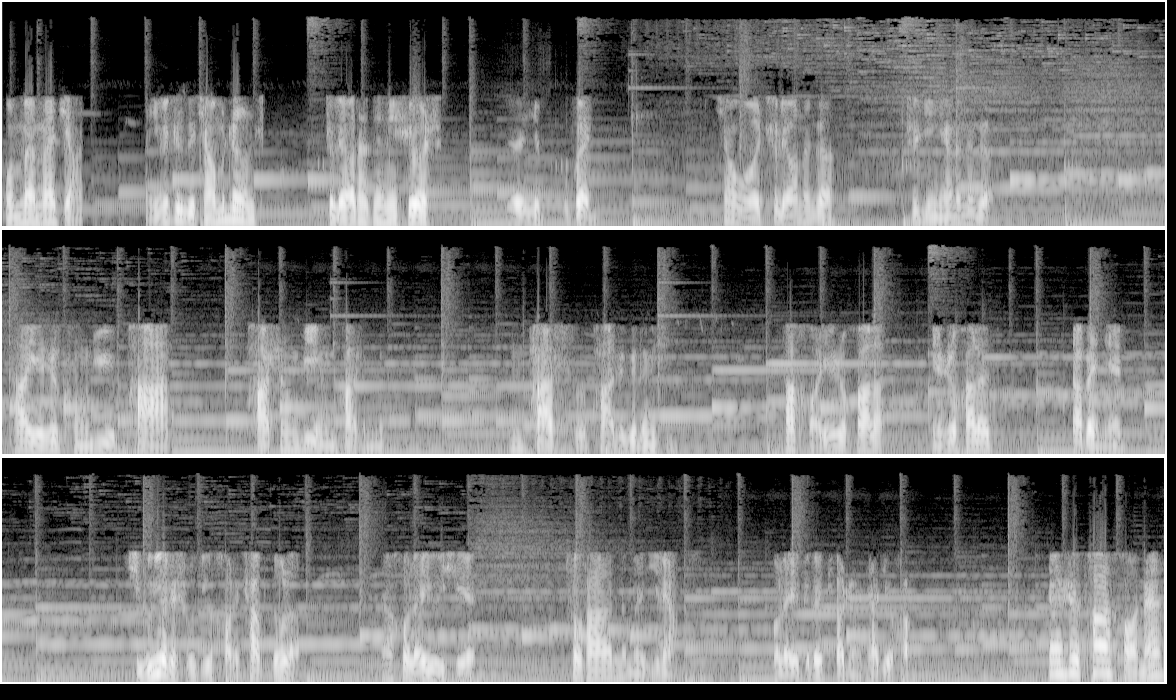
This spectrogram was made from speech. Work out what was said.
我慢慢讲，因为这个强迫症治疗它肯定需要，这也不怪你。像我治疗那个十几年的那个，他也是恐惧、怕、怕生病、怕什么，怕死、怕这个东西。他好也是花了，也是花了大半年，几个月的时候就好的差不多了。然后后来有一些触发那么一两次，后来又给他调整一下就好。但是他好呢，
